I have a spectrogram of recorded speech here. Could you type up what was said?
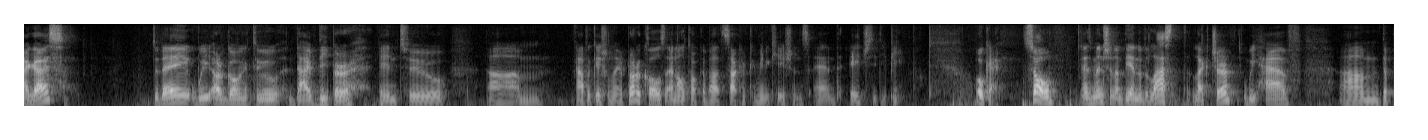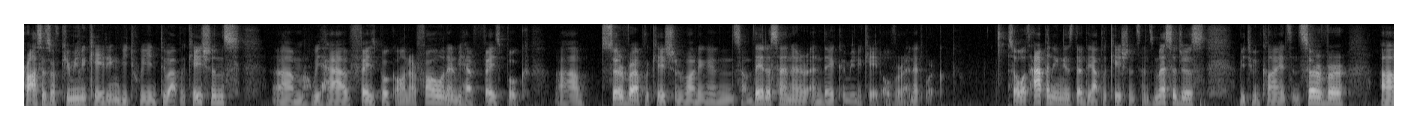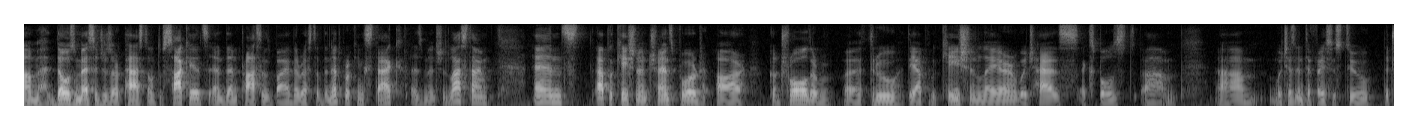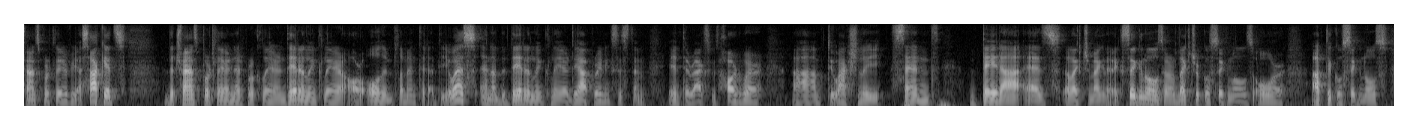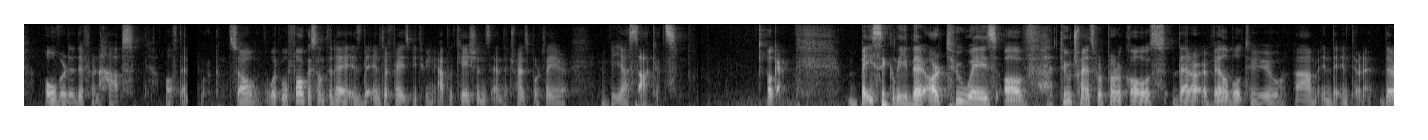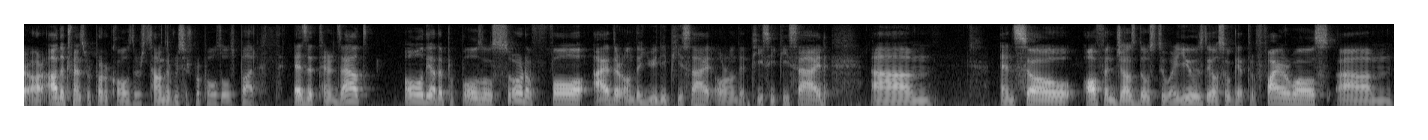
Hi guys. Today we are going to dive deeper into um, application layer protocols and I'll talk about socket communications and HTTP. Okay, so as mentioned at the end of the last lecture, we have um, the process of communicating between two applications. Um, we have Facebook on our phone and we have Facebook um, server application running in some data center and they communicate over a network. So what's happening is that the application sends messages between clients and server. Um, those messages are passed on to sockets and then processed by the rest of the networking stack, as mentioned last time. And application and transport are controlled uh, through the application layer, which has exposed um, um, which has interfaces to the transport layer via sockets. The transport layer, network layer, and data link layer are all implemented at the OS, and at the data link layer, the operating system interacts with hardware um, to actually send data as electromagnetic signals or electrical signals or optical signals over the different hops of the network. So what we'll focus on today is the interface between applications and the transport layer via sockets. Okay. Basically, there are two ways of two transport protocols that are available to you um, in the internet. There are other transport protocols, there's tons of research proposals, but as it turns out, all the other proposals sort of fall either on the UDP side or on the TCP side. Um, and so often just those two are used. They also get through firewalls. Um,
